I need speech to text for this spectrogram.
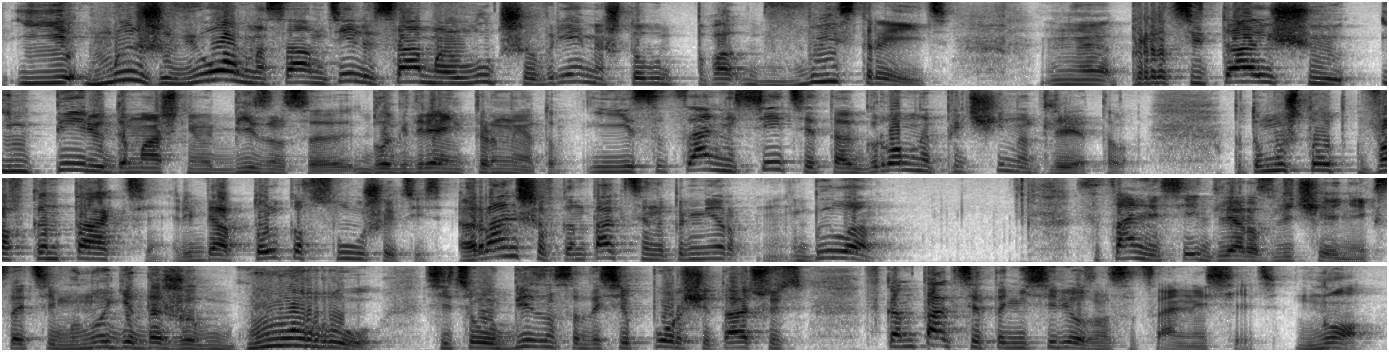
И мы живем на самом деле в самое лучшее время, чтобы выстроить процветающую империю домашнего бизнеса благодаря интернету. И социальные сети это огромная причина для этого. Потому что вот во ВКонтакте, ребят, только вслушайтесь. Раньше ВКонтакте, например, было Социальная сеть для развлечений. Кстати, многие даже гуру сетевого бизнеса до сих пор считают, что ВКонтакте это несерьезная социальная сеть. Но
